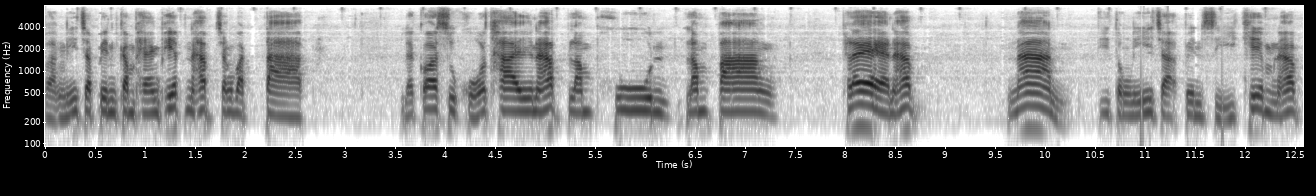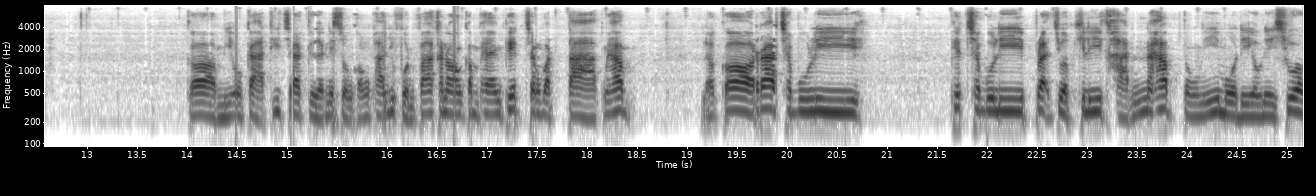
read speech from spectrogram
ฝั่งนี้จะเป็นกำแพงเพชรนะครับ จังหวัดตาก แล้วก็สุขโขทัยนะครับลำพูนลำปาง แพร่นะครับ น่านที่ตรงนี้จะเป็นสีเข้มนะครับ ก็มีโอกาสที่จะเกิดในส่วนของพายุฝนฟ้าขนองกำแพงเพชรจังหวัดตากนะครับ แล้วก็ราชบุรี เพชรบุรี ประจวบคีรีขันธ์นะครับ ตรงนี้โมเดลในช่วง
